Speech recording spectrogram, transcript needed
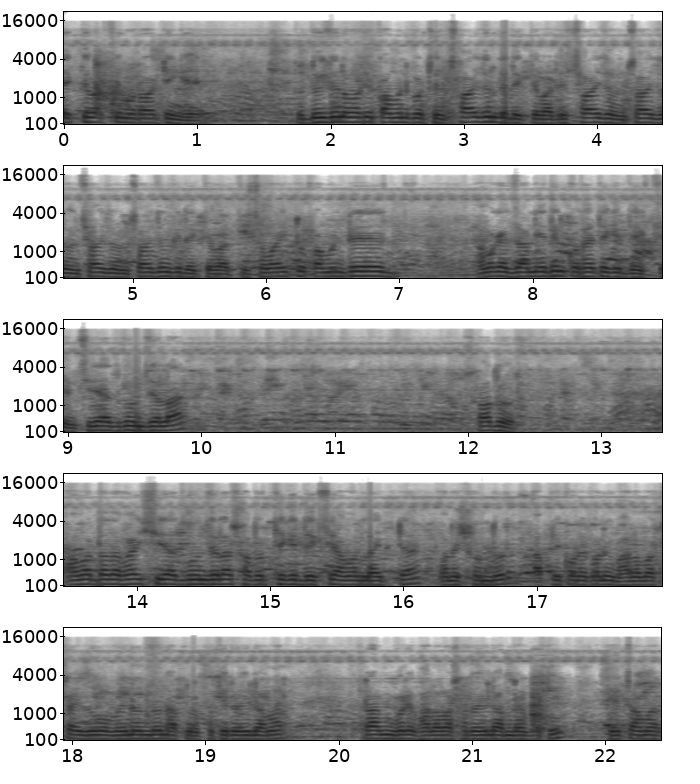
দেখতে পাচ্ছি ওয়াটিংয়ে তো দুইজন আমাকে কমেন্ট করছেন, ছয়জনকে দেখতে পাচ্ছি ছয়জন ছয়জন ছয়জন, ছয়জনকে দেখতে পাচ্ছি সবাই একটু কমেন্টে আমাকে জানিয়ে দিন কোথায় থেকে দেখছেন। সিরাজগঞ্জ জেলা সদর। আমার দাদা ভাই সিরাজগঞ্জ জেলা সদর থেকে দেখছে আমার লাইফটা অনেক সুন্দর। আপনি অনেক অনেক ভালোবাসা এবং অভিনন্দন, আপনার প্রতি রইল আমার। প্রাণ ভরে ভালোবাসা রইল আপনার প্রতি। যেহেতু আমার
